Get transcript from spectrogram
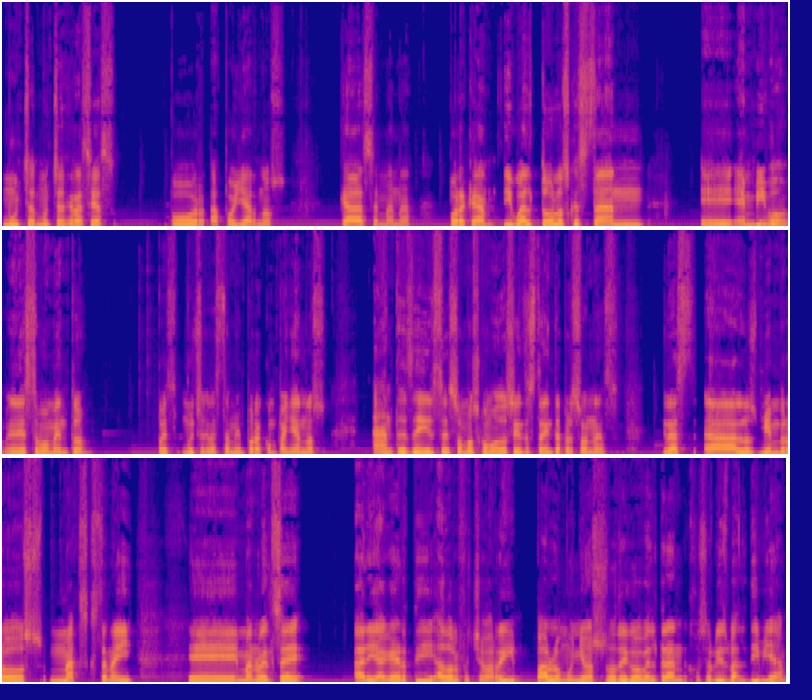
Muchas, muchas gracias por apoyarnos cada semana por acá. Igual todos los que están eh, en vivo en este momento, pues muchas gracias también por acompañarnos. Antes de irse, somos como 230 personas. Gracias a los miembros Max que están ahí. Eh, Manuel C., Aria Gerti, Adolfo Echevarrí, Pablo Muñoz, Rodrigo Beltrán, José Luis Valdivia,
